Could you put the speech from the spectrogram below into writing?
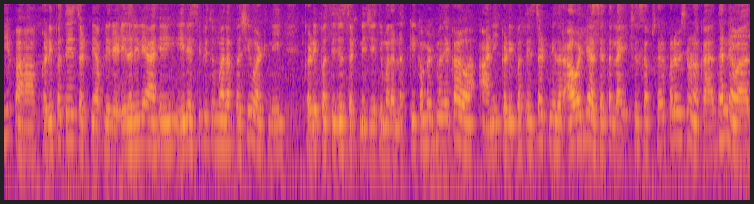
ही पहा कढीपत्त्याची चटणी आपली रेडी झालेली आहे. ही रेसिपी तुम्हाला कशी वाटली? कढीपत्त्याच्या चटणीची ती मला नक्की कमेंटमध्ये कळवा. आणि कढीपत्त्याची चटणी जर आवडली असेल तर लाईक शेअर सबस्क्राईब करायला विसरू नका. धन्यवाद.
